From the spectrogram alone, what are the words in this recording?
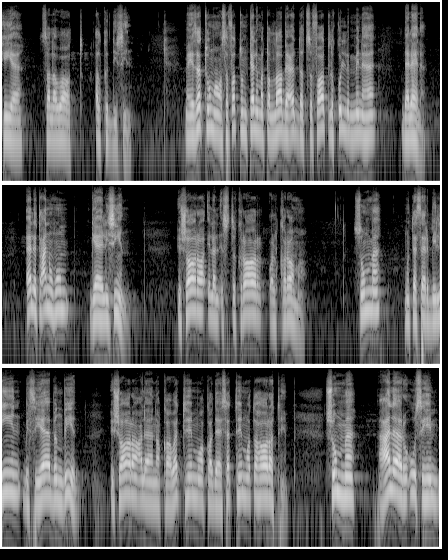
هي صلوات القديسين. ميزتهم ووصفتهم كلمة الله بعدة صفات لكل منها دلالة. قالت عنهم جالسين. إشارة إلى الاستقرار والكرامة. ثم متسربلين بثياب بيض. إشارة على نقاوتهم وقداستهم وطهارتهم. ثم على رؤوسهم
